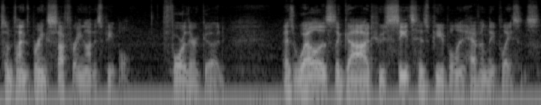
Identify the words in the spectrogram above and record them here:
sometimes brings suffering on his people for their good, as well as the God who seats his people in heavenly places,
